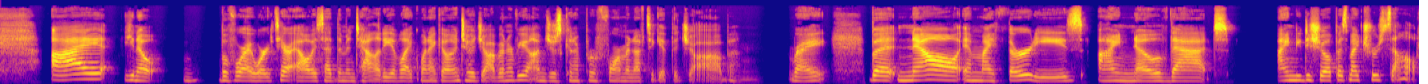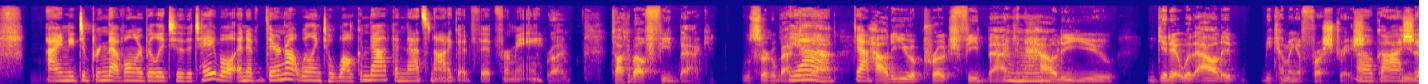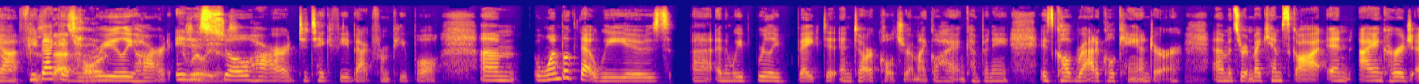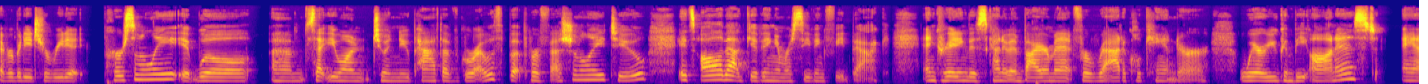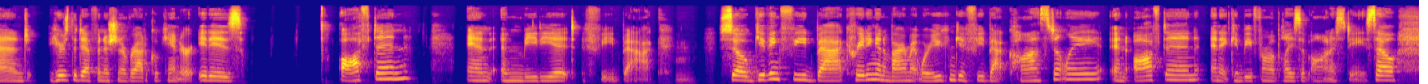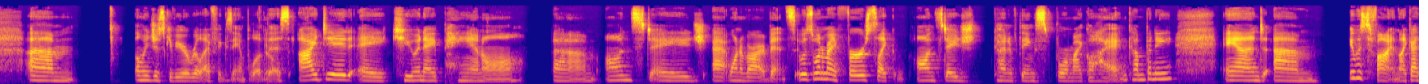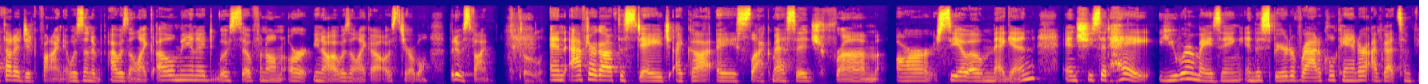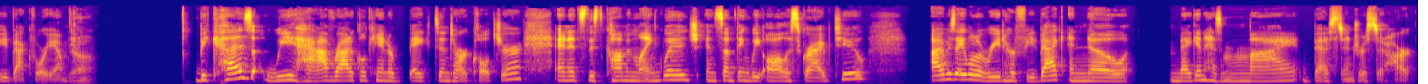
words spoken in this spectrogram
I, you know, before I worked here, I always had the mentality of like, when I go into a job interview, I'm just going to perform enough to get the job Mhm. right? But now in my 30s, I know that I need to show up as my true self. I need to bring that vulnerability to the table. And if they're not willing to welcome that, then that's not a good fit for me. Right. Talk about feedback. We'll circle back yeah. to that. Yeah. How do you approach feedback, and Mhm. how do you get it without it becoming a frustration? Oh gosh, you know? yeah. Feedback is hard. really hard. It It is really is. so hard to take feedback from people. Um, one book that we use, uh, and we've really baked it into our culture at Michael Hyatt and Company, is called Radical Candor. Um, it's written by Kim Scott, and I encourage everybody to read it. Personally, it will um, set you on to a new path of growth, but professionally too, it's all about giving and receiving feedback and creating this kind of environment for radical candor where you can be honest. And here's the definition of radical candor it is often and immediate feedback. Mm. So, giving feedback, creating an environment where you can give feedback constantly and often, and it can be from a place of honesty. So, um, let me just give you a real life example of Yeah. this. I did a Q&A panel um, on stage at one of our events. It was one of my first like on stage kind of things for Michael Hyatt and Company, and um, it was fine. Like I thought I did fine. It wasn't. A, I wasn't like, oh man, I was so phenomenal, or you know, I wasn't like, oh, I was terrible. But it was fine. Totally. And after I got off the stage, I got a Slack message from our COO Megan, and she said, "Hey, you were amazing. In the spirit of radical candor, I've got some feedback for you." Yeah. because we have radical candor baked into our culture and it's this common language and something we all ascribe to, I was able to read her feedback and know Megan has my best interest at heart.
